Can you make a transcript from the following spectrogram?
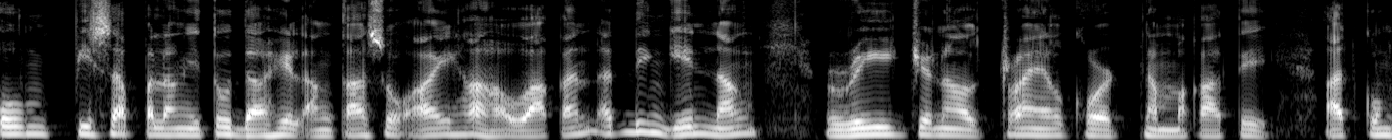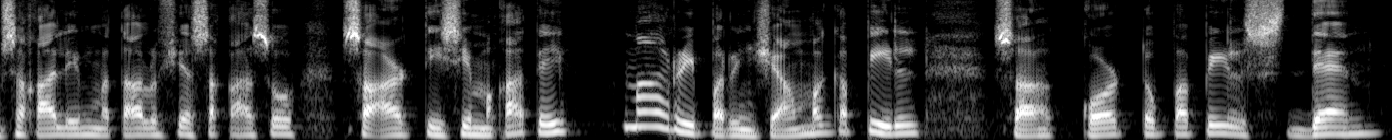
Umpisa pa lang ito dahil ang kaso ay hahawakan at dinggin ng Regional Trial Court ng Makati. At kung sakaling matalo siya sa kaso sa RTC Makati, maaari pa rin siyang mag-appeal sa Court of Appeals, then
